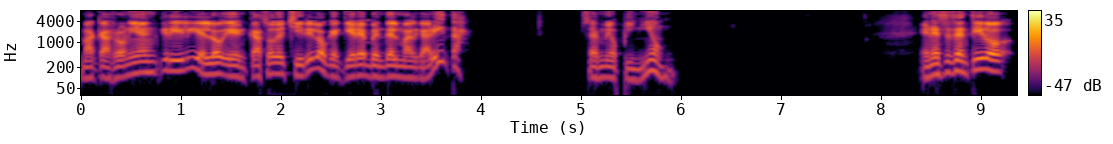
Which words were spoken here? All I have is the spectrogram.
Macaroni and Grill y, lo- y en caso de Chili lo que quiere es vender margarita. Esa es mi opinión. En ese sentido,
